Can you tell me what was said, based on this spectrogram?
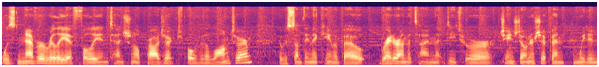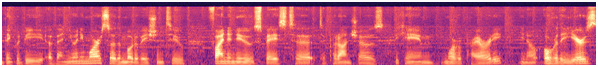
was never really a fully intentional project over the long term. It was something that came about right around the time that Detour changed ownership and we didn't think would be a venue anymore. So the motivation to find a new space to, to put on shows became more of a priority. You know, over the years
